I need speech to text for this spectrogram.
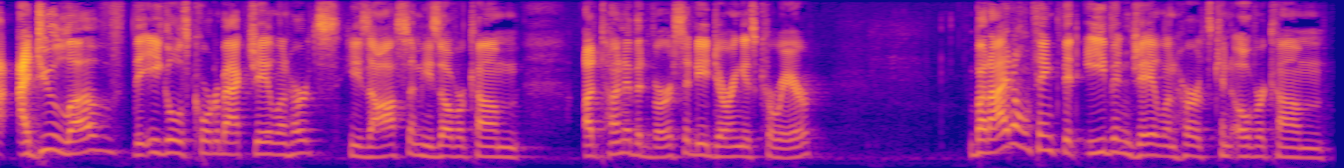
I, I do love the Eagles quarterback, Jalen Hurts. He's awesome. He's overcome a ton of adversity during his career. But I don't think that even Jalen Hurts can overcome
